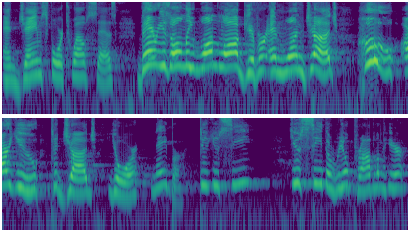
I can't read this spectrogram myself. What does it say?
And James 4:12 says, "There is only one lawgiver and one judge. Who are you to judge your neighbor?" Do you see? Do you see the real problem here?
